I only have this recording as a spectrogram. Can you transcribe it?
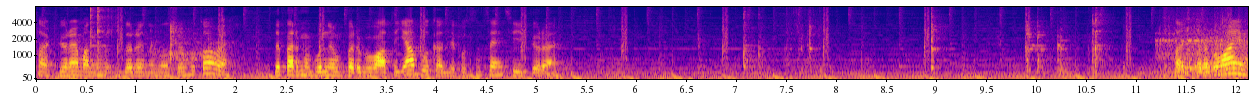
Так, пюре мандарину вже готове. Тепер ми будемо перебивати яблука для консистенції пюре. Так, перебиваємо.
